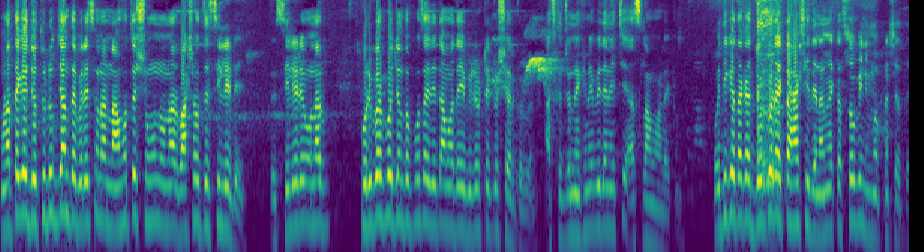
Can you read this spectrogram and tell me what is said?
ওনার থেকে যতটুকু জানতে পেরেছি ওনার নাম হচ্ছে সুমন ওনার বাসা হচ্ছে সিলেটে। তো সিলেটে ওনার পরিবার পর্যন্ত পৌঁছায় দিতে আমাদের এই ভিডিওটা একটু শেয়ার করবেন। আজকের জন্য এখানে বিদায় নিচ্ছি আসসালামু আলাইকুম। ওইদিকে তাকে জোর করে একটা হাসি দেন আমি একটা ছবি নিব আপনার সাথে।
